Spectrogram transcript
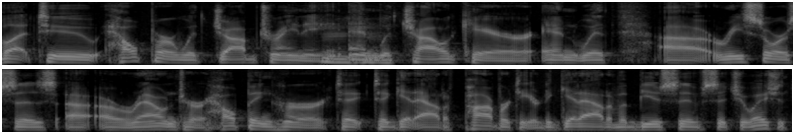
but to help her with job training mm-hmm. and with childcare and with uh, resources uh, around her, helping her to, to get out of poverty or to get out of abusive situations.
